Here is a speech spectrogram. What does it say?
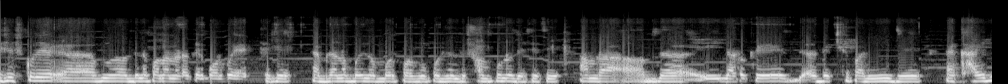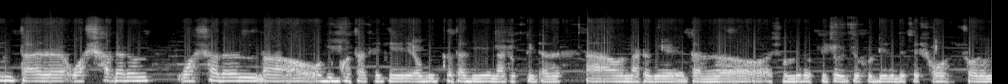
বিশেষ করে দিনপনা নাটকের পর্ব এক থেকে বিরানব্বই নম্বর পর্ব পর্যন্ত সম্পূর্ণ দেখেছি। আমরা এই নাটকে দেখতে পারি যে খাইরুল তার অসাধারণ অসাধারণ অভিজ্ঞতা থেকে অভিজ্ঞতা দিয়ে নাটকটি তার নাটকে তার সুন্দর একটি চরিত্র ফুটিয়ে তুলেছে। সরল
